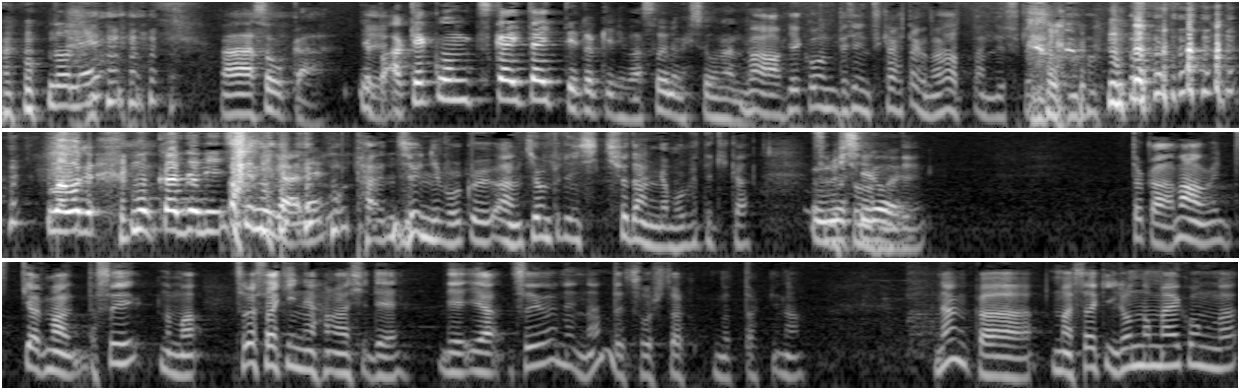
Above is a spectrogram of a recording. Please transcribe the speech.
なるほどね。ああ、そうか。やっぱ、アケコン使いたいっていう時にはそういうのが必要なんだ。まあアケコン別に使いたくなかったんですけど。まあ、もう完全に趣味がね。もう単純に僕あの基本的に手段が目的化する人なの面白でとかまあいやまあそういうのもそれは最近の話で。でいやそれはねなんでそうしたんだったっけな。なんか、まあ、最近いろんなマイコンが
